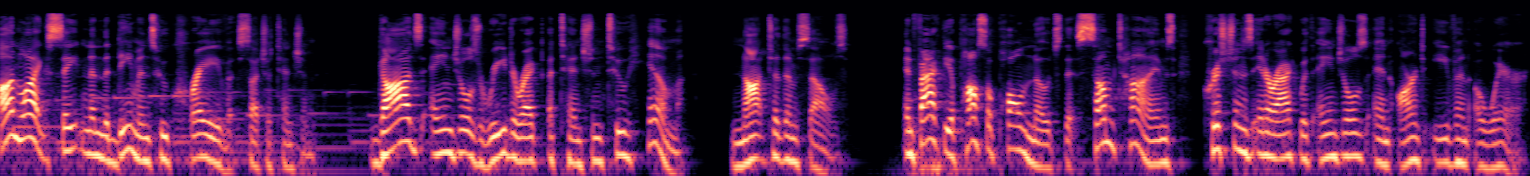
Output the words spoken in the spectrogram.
unlike Satan and the demons who crave such attention. God's angels redirect attention to Him, not to themselves. In fact, the Apostle Paul notes that sometimes Christians interact with angels and aren't even aware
